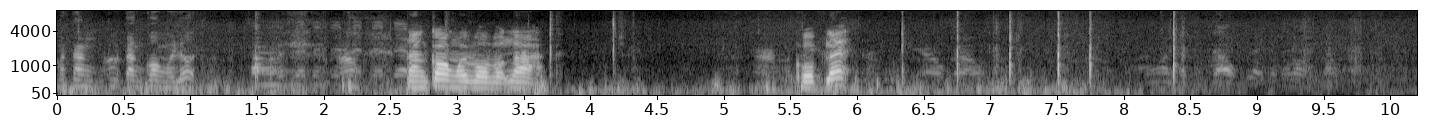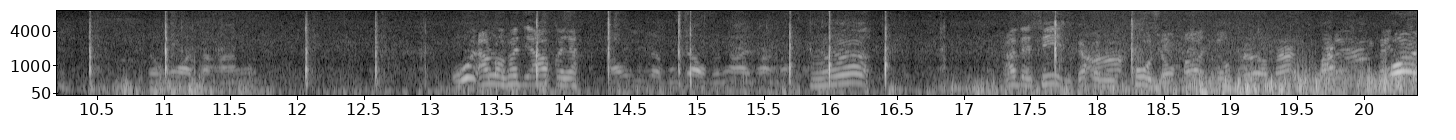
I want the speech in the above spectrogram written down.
มาตั้งมาตั้งกล้องไว้เลยตั้งกล้องไว้บ่ละครบแล้ว โอ้ย เอารถพระเจ้าไปยังเอาอีกแล้วผู้เอาแต่ซีนก็เป็นพูดเดี๋ยวเขาจุ๊บเรือมาปั๊บโอ้ย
